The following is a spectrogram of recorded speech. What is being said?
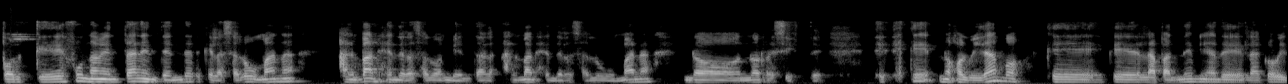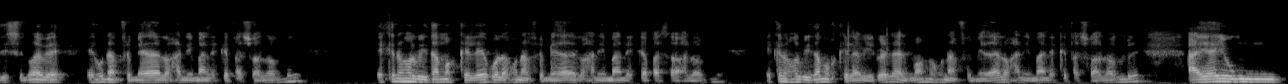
porque es fundamental entender que la salud humana, al margen de la salud ambiental, al margen de la salud humana, no, no resiste. Eh, es que nos olvidamos que, que la pandemia de la COVID-19 es una enfermedad de los animales que pasó al hombre. Es que nos olvidamos que el ébola es una enfermedad de los animales que ha pasado al hombre es que nos olvidamos que la viruela del mono es una enfermedad de los animales que pasó al hombre. Ahí hay un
